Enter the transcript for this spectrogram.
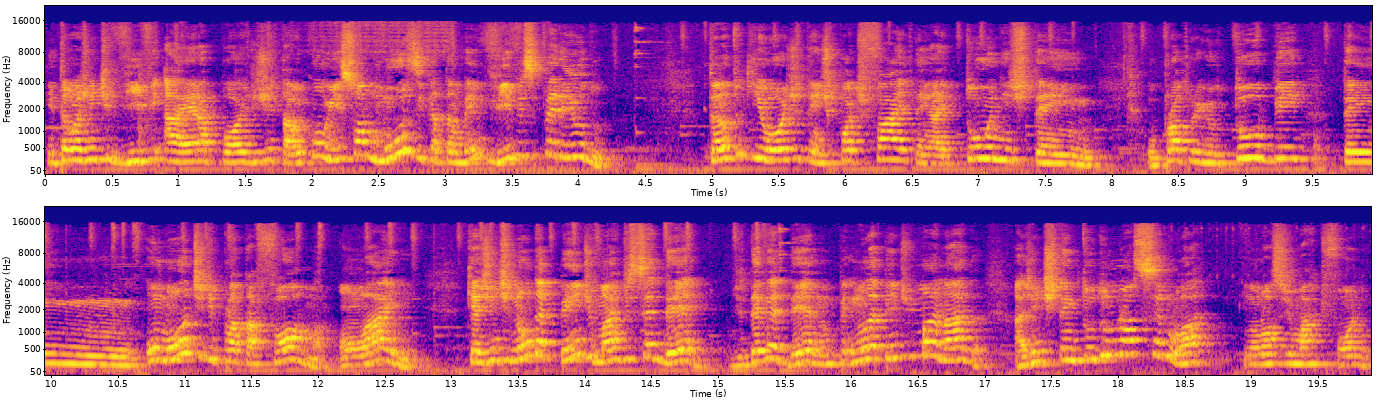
Então a gente vive a era pós-digital e com isso a música também vive esse período. Tanto que hoje tem Spotify, tem iTunes, tem o próprio YouTube, tem um monte de plataforma online que a gente não depende mais de CD, de DVD, não, não depende de mais nada. A gente tem tudo no nosso celular, no nosso smartphone.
